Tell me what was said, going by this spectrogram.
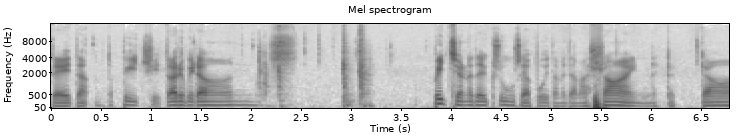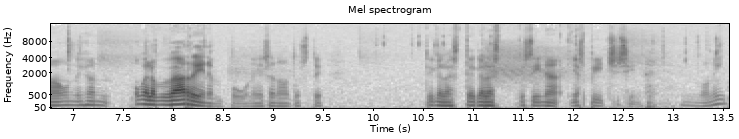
teitä, mutta Peachy tarvitaan. Peachy on näitä yksi uusia puita, mitä mä sain. Tää on ihan ovella värinen puu niin sanotusti. Tekeläiset, tekeläiset ja sinä ja Speechy sinne. No niin.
